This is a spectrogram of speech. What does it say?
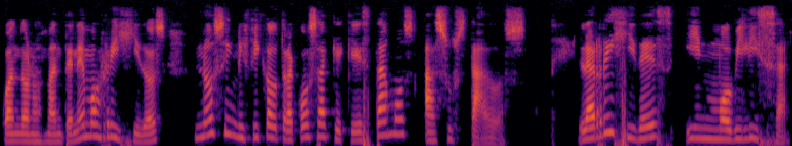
Cuando nos mantenemos rígidos no significa otra cosa que que estamos asustados. La rigidez inmoviliza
